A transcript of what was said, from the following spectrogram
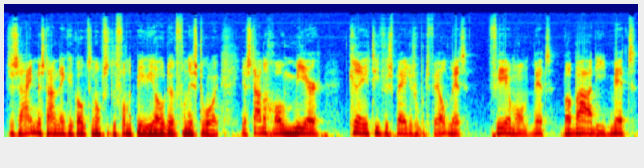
te zijn. Er staan denk ik ook ten opzichte van de periode van Nistelrooy. Er staan er gewoon meer creatieve spelers op het veld. Met Veerman, met Babadi, met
